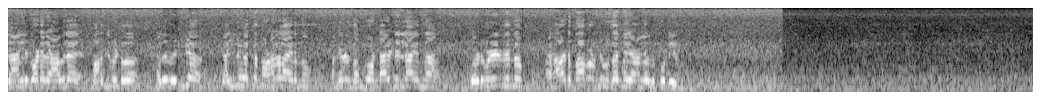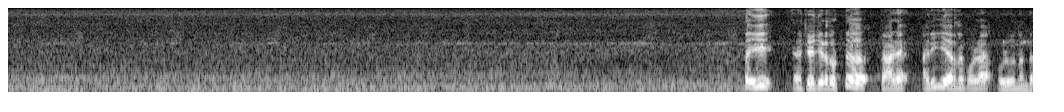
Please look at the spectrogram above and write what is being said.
ചാനലിൽ കൂടെ രാവിലെ പറഞ്ഞു വിട്ടത്. അത് വലിയ കല്ലുവെച്ച നുണകളായിരുന്നു. അങ്ങനെ ഒരു സംഭവം ഉണ്ടായിട്ടില്ല എന്ന് തൊടുപുഴയിൽ നിന്നും ഹാർഡ് ഫാർമർ ന്യൂസ് എന്ന ചാനൽ റിപ്പോർട്ട് ചെയ്യുന്നു. ഈ ചേച്ചിയുടെ തൊട്ട് താഴെ അരി ചേർന്ന് പുഴ ഒഴുകുന്നുണ്ട്.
